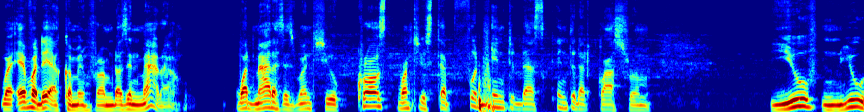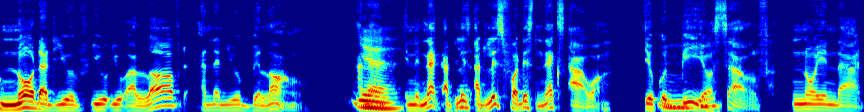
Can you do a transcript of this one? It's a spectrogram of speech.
wherever they are coming from doesn't matter. What matters is once you cross, once you step foot into that into that classroom, you you know that you you you are loved and then you belong. And then in the next, at least at least for this next hour, you could be Mhm. yourself, knowing that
